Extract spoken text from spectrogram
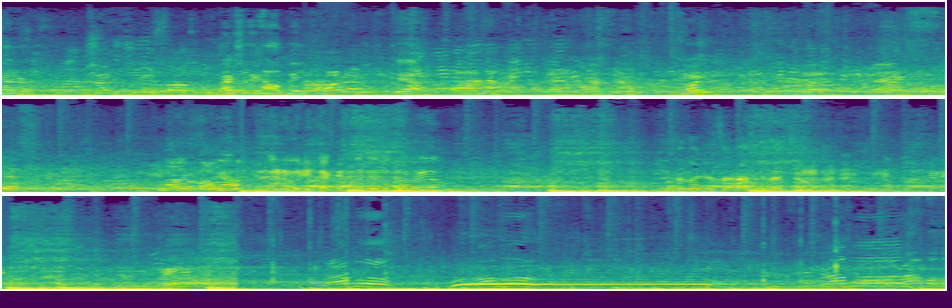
cheddar. Actually, jalapeno. Yeah. Sorry? Yes. Ahorita que está haciendo todo ruido. Parece que se haga silencio. ¡Vamos! ¡Vamos! ¡Vamos! ¡Vamos,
